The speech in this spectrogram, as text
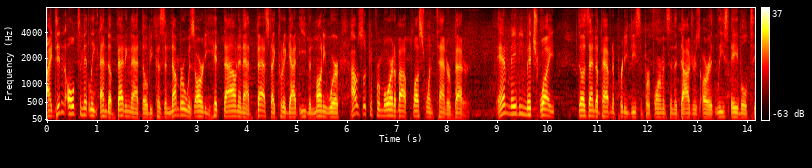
I didn't ultimately end up betting that though because the number was already hit down, and at best I could have got even money where I was looking for more at about plus 110 or better. And maybe Mitch White does end up having a pretty decent performance, and the Dodgers are at least able to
